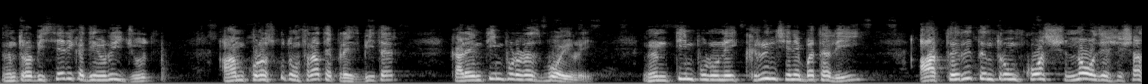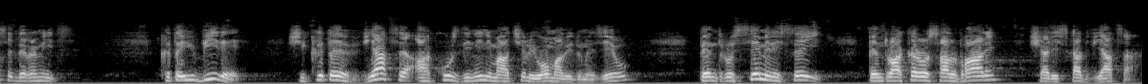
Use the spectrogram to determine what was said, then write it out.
Într-o biserică din lui Jud am cunoscut un frate prezbiter care în timpul războiului în timpul unei crâncene bătălii, a târât într-un coș 96 de răniți. Câtă iubire și câtă viață a curs din inima acelui om al lui Dumnezeu, pentru semenii săi, pentru a căror salvare și-a riscat viața.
